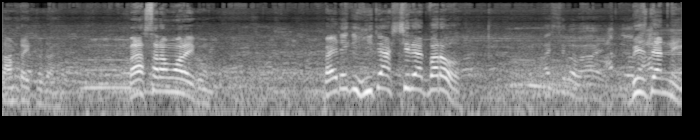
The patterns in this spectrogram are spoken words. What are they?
দামটা একটু জানেন। ভাই আসসালামু আলাইকুম। ভাই এটা কি হিটে আসছিল একবারও? বীজ দেননি?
